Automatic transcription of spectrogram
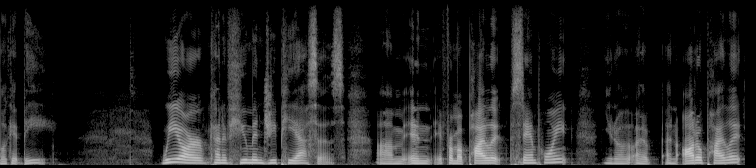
Look at B. We are kind of human GPSs. Um, in from a pilot standpoint, you know, a, an autopilot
